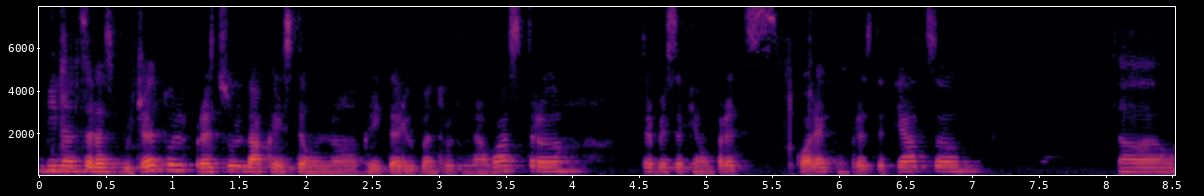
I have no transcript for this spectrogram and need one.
Bineînțeles, bugetul, prețul, dacă este un uh, criteriu pentru dumneavoastră, trebuie să fie un preț corect, un preț de piață. Uh,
